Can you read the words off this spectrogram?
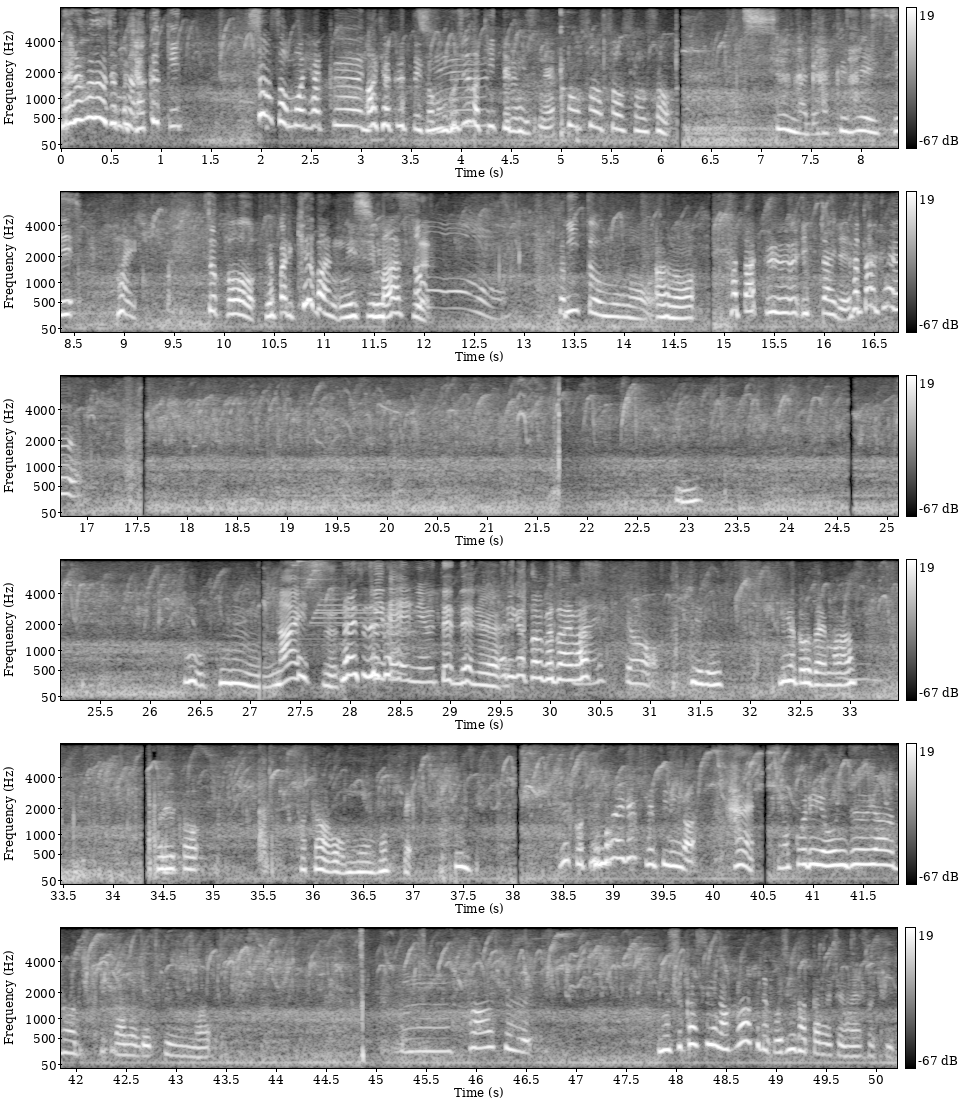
なるほど。じゃあもう100切っそうそうもう100あ、100っていうか、もう50は切ってるんですね。そうそうそうそうそう芯まで111はい。ちょっと、やっぱり9番にします。いいと思うあの、固くいきたいです。固くうん、ナイスナイスです綺麗に打ててるありがとうございます。今綺麗です。ありがとうございます。これと、旗をもう持って。うん。結構手前ですね、ピンが。日はい残り40ヤードなので、ピンの。うん、ハーフ。難しいな。ハーフで50だったんですよね、さっき。よ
